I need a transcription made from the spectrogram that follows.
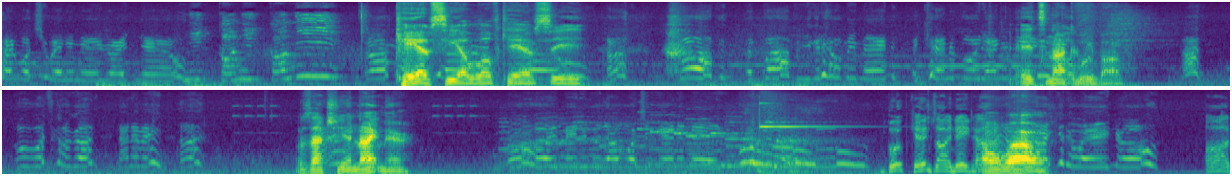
can't watch you anime right now. KFC, I love KFC. Ah, Bob, Bob, you gonna help me, man? I can't avoid anime. It's not gonna be Bob. Ah, oh, what's going on? Anime? Huh? It was actually a nightmare. Oh, I made it without watching anime. Boopkins, I need help. Oh wow. Get away, no. Uh,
